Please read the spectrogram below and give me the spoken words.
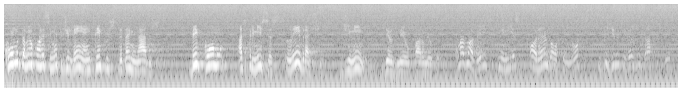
como também o fornecimento de lenha em tempos determinados, bem como as primícias. Lembra-te de mim, Deus meu, para o meu Deus mais uma vez, Neemias orando ao Senhor e pedindo que Deus lembrasse dele.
